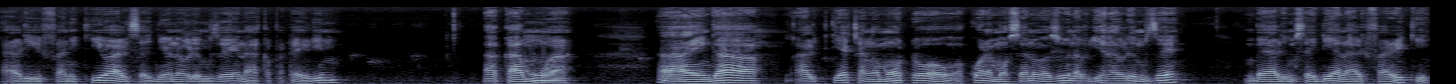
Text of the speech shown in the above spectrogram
alifanikiwa, alisaidiwa na ule mzee na akapata elimu, akaamua uh, ingawa alipitia changamoto wakuwa na mahusiano mazuri na vijana yule mzee ambaye alimsaidia na alifariki.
